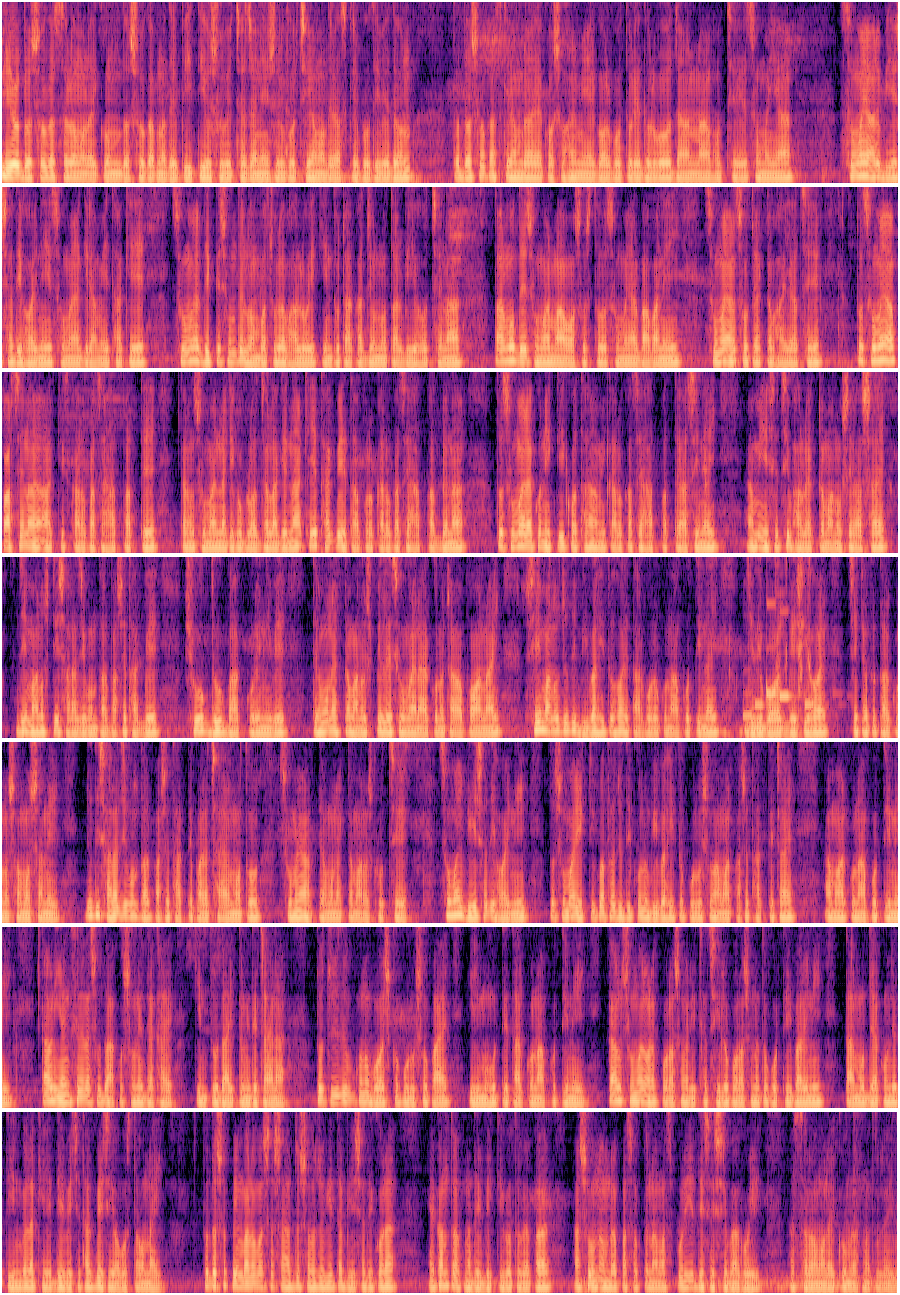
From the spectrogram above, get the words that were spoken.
প্রিয় দর্শক, আসসালামু আলাইকুম। দর্শক, আপনাদের প্রীতি ও শুভেচ্ছা জানিয়ে শুরু করছি আমাদের আজকের প্রতিবেদন। তো দর্শক, আজকে আমরা এক অসহায় মেয়ের গল্প তুলে ধরব, যার নাম হচ্ছে সুমাইয়া। সুমাইয়ার বিয়ে শাদী হয়নি, সুমাইয়া গ্রামেই থাকে। সুমাইয়ার দেখতে শুনতে লম্বা চূড়া ভালোই, কিন্তু টাকার জন্য তার বিয়ে হচ্ছে না। তার মধ্যে সুমার মা অসুস্থ, সুমাইয়ার বাবা নেই, সুমাইয়ার ছোট একটা ভাই আছে। তো সুমাইয়া পারছে না আর কারও কাছে হাত পাততে। কারণ সুমাইয়ের নাকি খুব লজ্জা লাগে, না খেয়ে থাকবে তারপর কারও কাছে হাত পাতবে না। তো সুমাইয়ের এখন একটি কথা, আমি কারও কাছে হাত পাততে আসি নাই। আমি এসেছি ভালো একটা মানুষের আশায়, যে মানুষটি সারা জীবন তার পাশে থাকবে, সুখ দুঃখ ভাগ করে নিবে। তেমন একটা মানুষ পেলে সুমাইয়ের আর কোনো চাওয়া পাওয়া নাই। সেই মানুষ যদি বিবাহিত হয়, তারপরও কোনো আপত্তি নাই। যদি বয়স বেশি হয়, সেটা তো তার কোনো সমস্যা নেই। যদি সারা জীবন তার পাশে থাকতে পারে ছায়ার মতো সুমাইয়া তেমন একটা মানুষ খুঁজছে। সুমাইয়ের বিয়ে শাদী হয়নি। তো সুমাইয়ের একটি কথা, যদি কোনো বিবাহিত পুরুষও আমার পাশে থাকতে চায়, আমার কোনো আপত্তি নেই। কারণ ইয়াং ছেলেরা শুধু আকর্ষণে দেখায়, কিন্তু দায়িত্ব নিতে চায় না। তো যদি কোনো বয়স্ক পুরুষও পায়, এই মুহূর্তে তার কোনো আপত্তি নেই। কারণ সুমাইয়ের অনেক পড়াশোনার ইচ্ছা ছিল, পড়াশোনা তো করতেই পারেনি। তার মধ্যে এখন যে তিন বেলা খেয়ে দিয়ে বেঁচে থাকবে সেই অবস্থাও নাই। তো দর্শক, প্রেম, ভালোবাসা, সাহায্য, সহযোগিতা, বিয়ে করা একান্ত আপনাদের ব্যক্তিগত ব্যাপার। আসুন আমরা পাশক্ত নামাজ পড়ি, দেশের সেবা করি। আসসালামু আলাইকুম রহমতুল্লাহ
